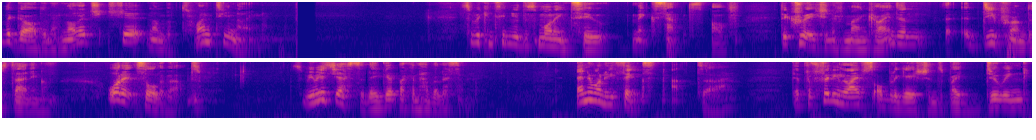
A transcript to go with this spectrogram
The Garden of Knowledge, share number 29. So we continue this morning to make sense of the creation of mankind and a deeper understanding of what it's all about. So we missed yesterday, go back and have a listen. Anyone who thinks that uh, they're fulfilling life's obligations by doing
